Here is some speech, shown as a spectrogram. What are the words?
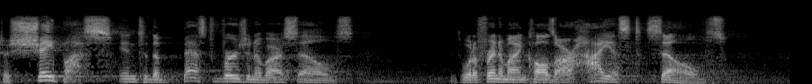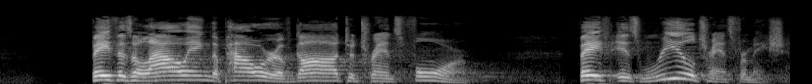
to shape us into the best version of ourselves, into what a friend of mine calls our highest selves. Faith is allowing the power of God to transform. Faith is real transformation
